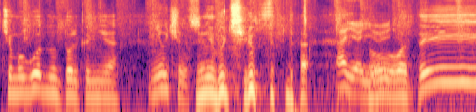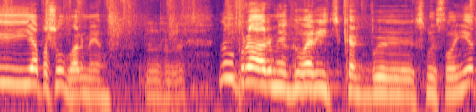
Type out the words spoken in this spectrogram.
чем угодно, только не, Не учился. не учился. Да. Ай-яй-яй. Вот, и я пошел в армию. Ну, про армию говорить как бы смысла нет.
